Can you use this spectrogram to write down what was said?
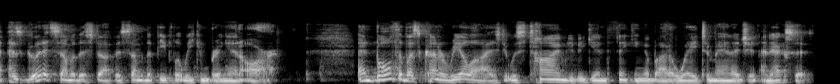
as good at some of this stuff as some of the people that we can bring in are. And both of us kind of realized it was time to begin thinking about a way to manage and exit.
